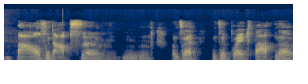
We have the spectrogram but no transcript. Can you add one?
ein paar Auf und Abs. Äh, unsere, unsere Projektpartner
